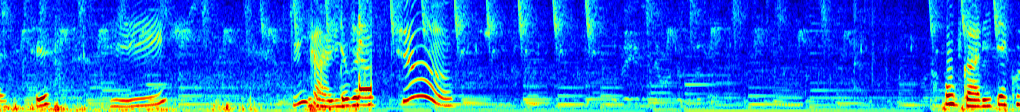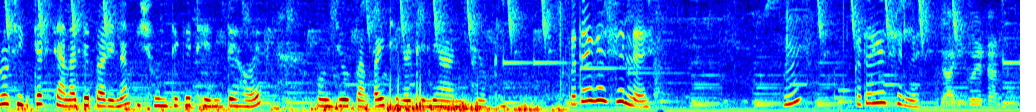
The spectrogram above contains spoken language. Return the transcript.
আসছে। তুমি চাপছো ও গাড়িটা এখনও ঠিকঠাক চালাতে পারে না পিছন থেকে ঠেলতে হয়। ওই যে ওর পাপাই ঠেলে ঠেলে আনছে ওকে। কোথায় গেছিলে? কোথায় গেছিলে? গাড়ি করে টান হয়ে।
